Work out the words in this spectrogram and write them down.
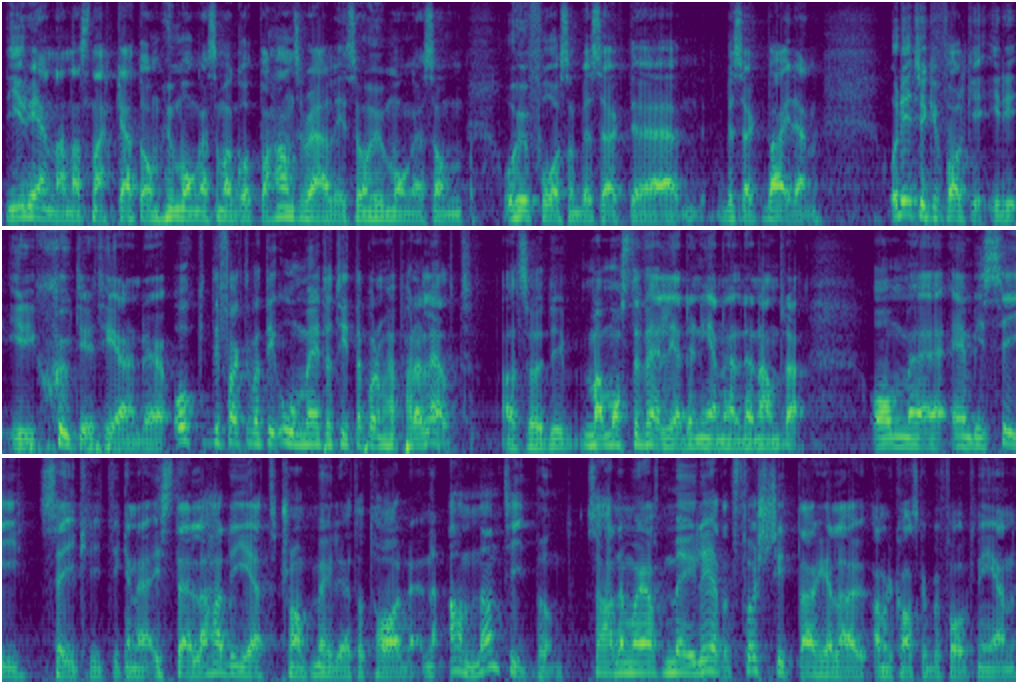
Det är ju enda han har snackat om, hur många som har gått på hans rallys och hur, många som, och hur få som besökte, besökt Biden. Och det tycker folk är, är, sjukt irriterande. Och det faktum att det är omöjligt att titta på de här parallellt. Alltså, det, man måste välja den ena eller den andra. Om eh, NBC, säger kritikerna, istället hade gett Trump möjlighet att ta en, annan tidpunkt så hade man ju haft möjlighet att först sitta hela amerikanska befolkningen.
